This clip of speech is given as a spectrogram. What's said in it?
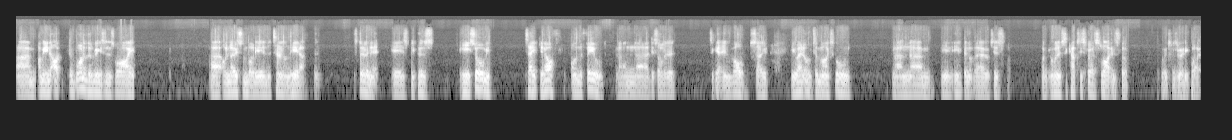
Um, I mean, I, one of the reasons why uh, I know somebody in the town here that's doing it is because he saw me taking off on the field and uh, decided to get involved. So he went up to my school and um, he, he's been up there, which is I managed to catch his first flight and stuff, which was really quite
